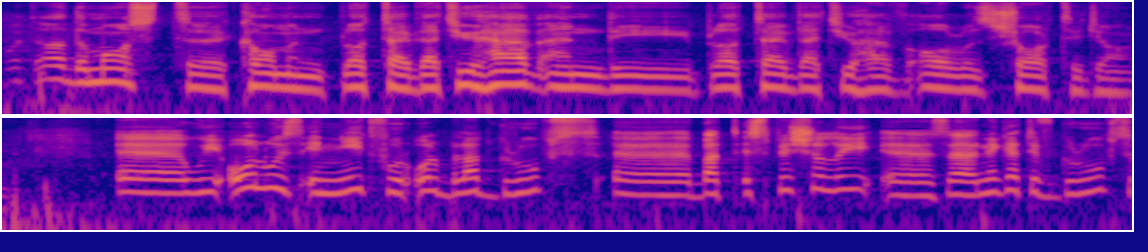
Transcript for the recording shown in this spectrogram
What are the most uh, common blood type that you have and the blood type that you have always shortage on? Uh, we always in need for all blood groups, but especially the negative groups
